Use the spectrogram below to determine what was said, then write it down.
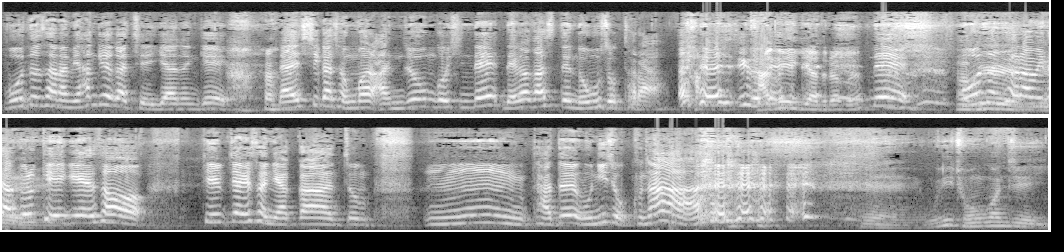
모든 사람이 한결같이 얘기하는 게 날씨가 정말 안 좋은 곳인데 내가 갔을 때 너무 좋더라. 이런 식으로 가그 얘기 하더라고요? 네, 아, 모든 그래, 사람이 다 네. 그렇게 얘기해서 제 입장에서는 약간 좀, 음, 다들 운이 좋구나. 네, 운이 좋은 건지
